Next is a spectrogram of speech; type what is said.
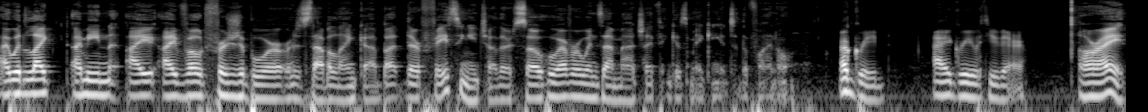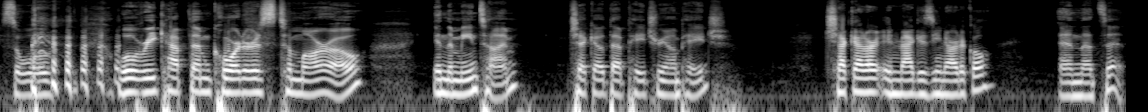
I would like I mean, I I vote for Jabeur or Sabalenka, but they're facing each other, so whoever wins that match I think is making it to the final. Agreed. I agree with you there. All right. So we'll we'll recap them quarters tomorrow. In the meantime, check out that Patreon page Check out our in magazine article. and that's it.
